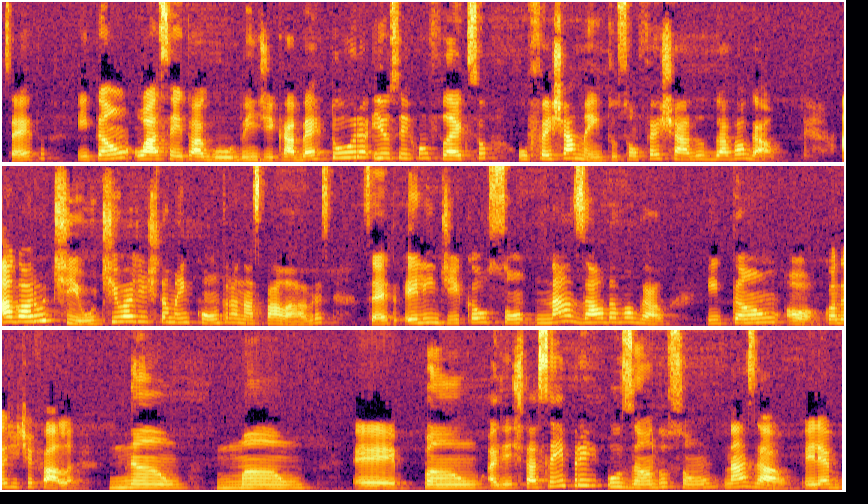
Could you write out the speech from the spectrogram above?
certo? Então, o acento agudo indica a abertura e o circunflexo, o fechamento, o som fechado da vogal. Agora o tio. O tio a gente também encontra nas palavras, certo? Ele indica o som nasal da vogal. Então, ó, quando a gente fala não, mão, é, pão, a gente está sempre usando o som nasal. Ele é,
